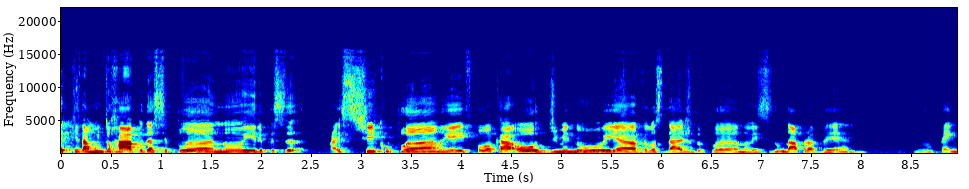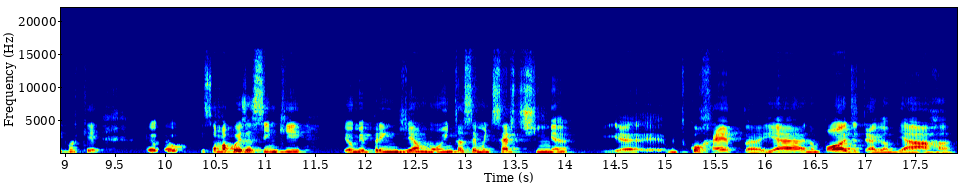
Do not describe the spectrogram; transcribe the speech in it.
aqui tá muito rápido esse plano e ele precisa estica o plano e aí colocar ou diminui a velocidade do plano. Isso não dá para ver, não tem porquê. Eu, eu, isso é uma coisa assim que eu me prendia muito a ser muito certinha e é muito correta e é, não pode ter a gambiarra.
